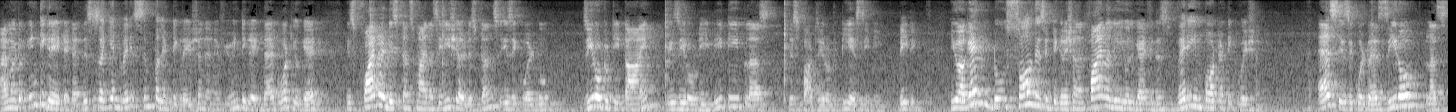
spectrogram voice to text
I'm going to integrate it and this is again very simple integration and if you integrate that what you get is final distance minus initial distance is equal to 0 to t time v0 d dt plus this part 0 to t sct dt. You again do solve this integration and finally you will get this very important equation s is equal to s0 plus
